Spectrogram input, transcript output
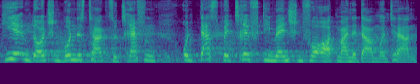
hier im Deutschen Bundestag zu treffen. Und das betrifft die Menschen vor Ort, meine Damen und Herren.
